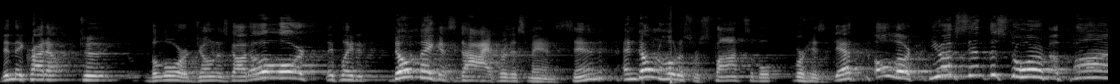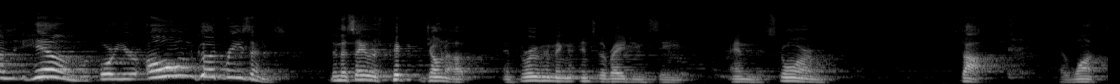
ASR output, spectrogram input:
Then they cried out to the Lord, Jonah's God, Oh Lord, they pleaded, don't make us die for this man's sin and don't hold us responsible for his death. Oh Lord, you have sent the storm upon him for your own good reasons. Then the sailors picked Jonah up and threw him in, into the raging sea and the storm stopped at once.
